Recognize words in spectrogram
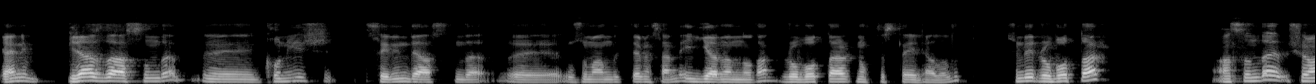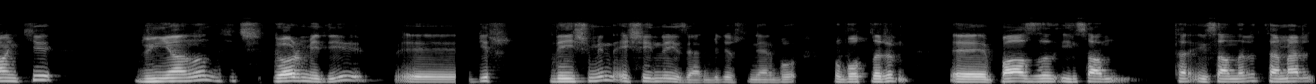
Yani biraz da aslında e, konuyu senin de aslında e, uzmanlık demesen de ilgi alanın olan robotlar noktasında ele alalım. Şimdi robotlar aslında şu anki dünyanın hiç görmediği e, bir değişimin eşiğindeyiz yani biliyorsun yani bu robotların e, bazı insan ta, insanların temel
